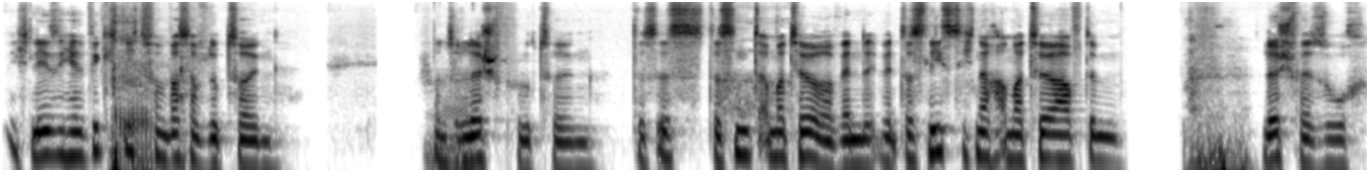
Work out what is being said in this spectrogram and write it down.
Ich lese hier wirklich nichts von Wasserflugzeugen. Von so Löschflugzeugen. Das ist, das sind Amateure. Wenn, wenn das liest sich nach amateurhaftem Löschversuch.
